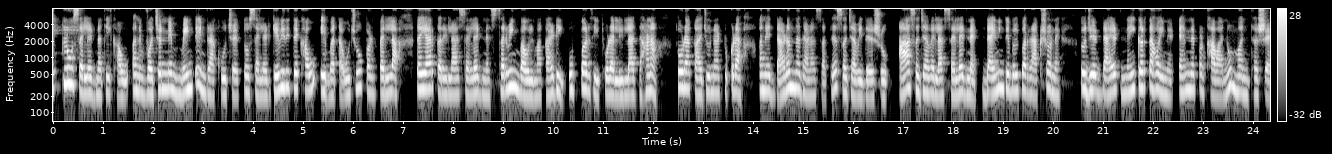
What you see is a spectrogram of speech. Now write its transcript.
એકલું સેલેડ નથી ખાવું અને વજનને મેન્ટેન રાખવું છે, તો સેલેડ કેવી રીતે ખાવું એ બતાવું છું. પણ પહેલાં તૈયાર કરેલા સેલેડને સર્વિંગ બાઉલમાં કાઢી ઉપરથી થોડા લીલા ધાણા, થોડા કાજુના ટુકડા અને દાડમના દાણા સાથે સજાવી દેશું. આ સજાવેલા સેલેડને ડાઇનિંગ ટેબલ પર રાખશો ને, તો જે ડાયટ નહીં કરતા હોય ને, એમને પણ ખાવાનું મન થશે.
